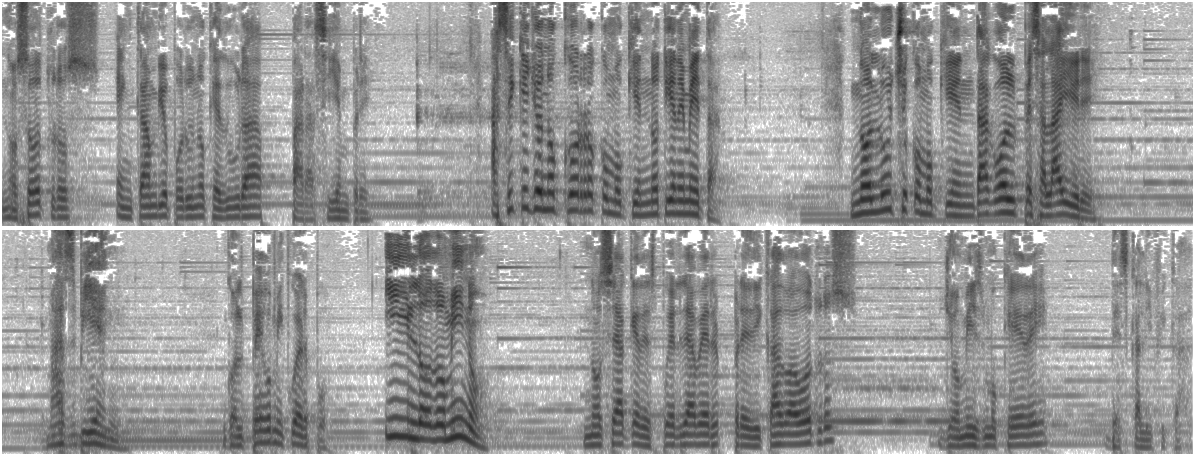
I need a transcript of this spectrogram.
Nosotros, en cambio, por uno que dura para siempre. Así que yo no corro como quien no tiene meta no lucho como quien da golpes al aire. Más bien, golpeo mi cuerpo y lo domino. No sea que después de haber predicado a otros, yo mismo quede descalificado.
